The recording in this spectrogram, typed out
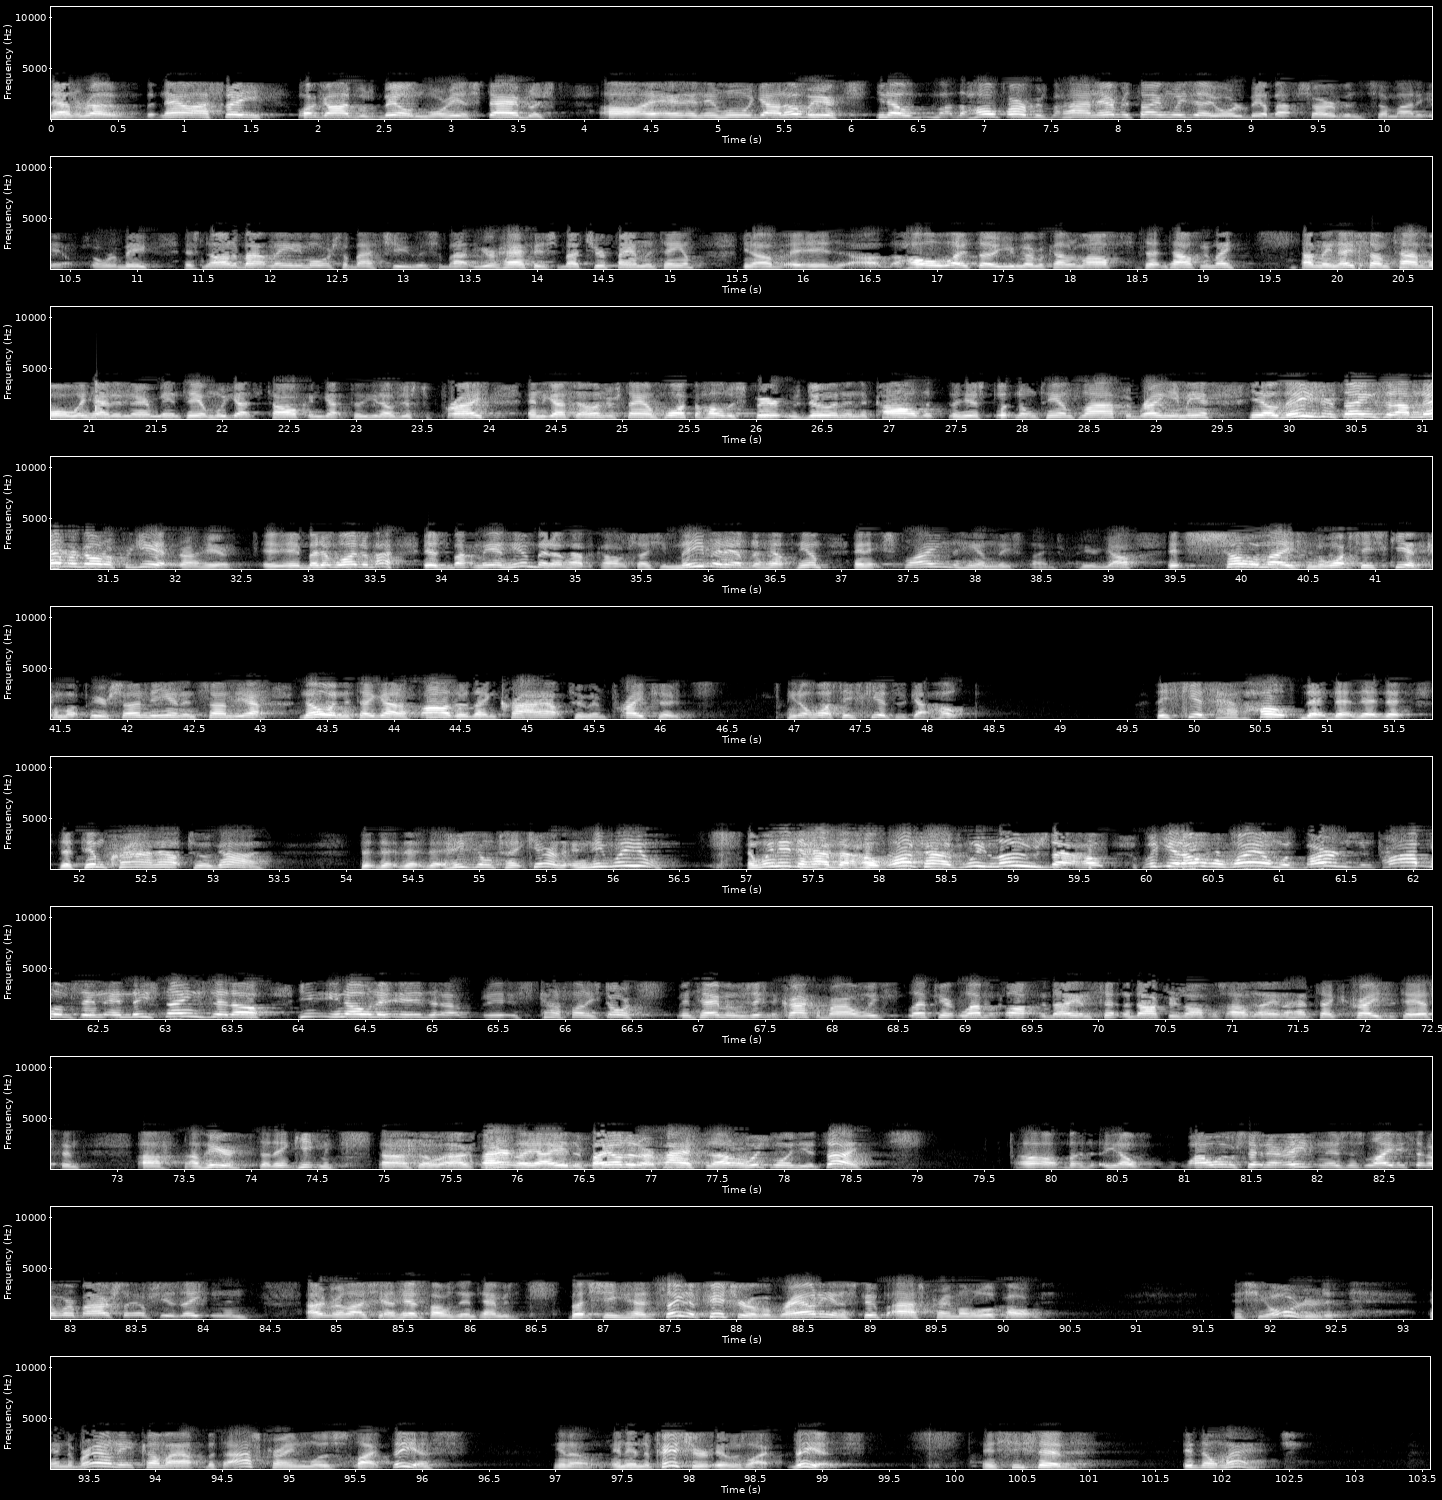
down the road, but now I see what God was building, where He established uh, and, and then when we got over here, you know, the whole purpose behind everything we do ought to be about serving somebody else. Or to be, it's not about me anymore. It's about you. It's about your happiness, about your family, Tim. You know, it, uh, the whole way through. You remember coming to my office and talking to me? I mean, they sometime, boy, we had in there, me and Tim, we got to talk and got to, you know, just to pray and got to understand what the Holy Spirit was doing and the call that He was putting on Tim's life to bring him in. You know, these are things that I'm never going to forget right here. It, it, but it wasn't about, it's about me and him being able to have a conversation, me being able to help him and explain to him these things right here, y'all. It's so amazing to watch these kids come up here Sunday in and Sunday out, knowing that they got a father they can cry out to and pray to. You know what? These kids have got hope. These kids have hope that, that, that, that, that them crying out to a God, that, that, that, that He's going to take care of it, and He will. And we need to have that hope. A lot of times we lose that hope. We get overwhelmed with burdens and problems and, and these things that, uh, you, you know, it, it, uh, it's kind of a funny story. Me and Tammy was eating a cracker barrel. We left here at 11 o'clock today and sat in the doctor's office all day and I had to take a crazy test and, uh, I'm here, so they didn't keep me. Uh, so apparently I either failed it or passed it. I don't know which one you'd say. Uh, but, you know, while we were sitting there eating, there's this lady sitting over by herself. She was eating, and I didn't realize she had headphones in, Tammy, but she had seen a picture of a brownie and a scoop of ice cream on a little card. And she ordered it. And the brownie come out, but the ice cream was like this, you know, and in the picture it was like this. And she said, it don't match.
